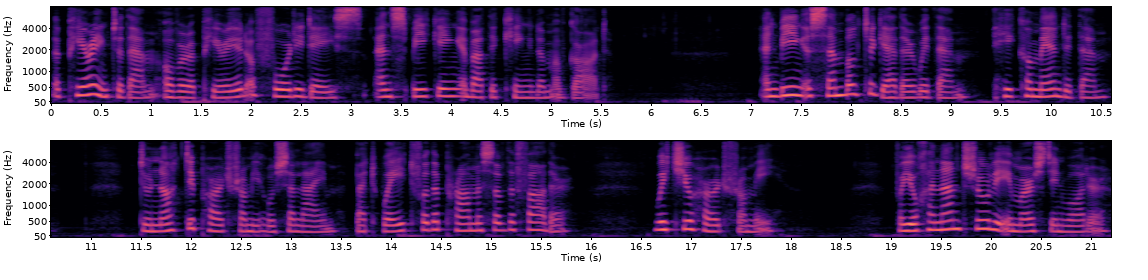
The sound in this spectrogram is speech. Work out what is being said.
appearing to them over a period of forty days, and speaking about the kingdom of God. And being assembled together with them, he commanded them, Do not depart from Jerusalem, but wait for the promise of the Father, which you heard from me. For Yohanan truly immersed in water,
